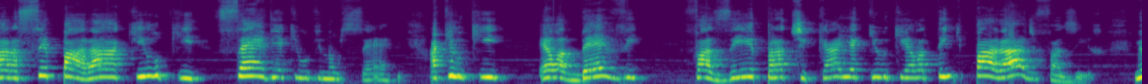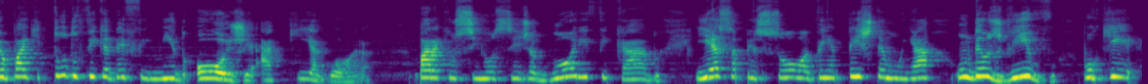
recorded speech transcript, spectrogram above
para separar aquilo que serve e aquilo que não serve, aquilo que ela deve fazer, praticar e aquilo que ela tem que parar de fazer. Meu Pai, que tudo fica definido hoje, aqui agora, para que o Senhor seja glorificado e essa pessoa venha testemunhar um Deus vivo, porque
